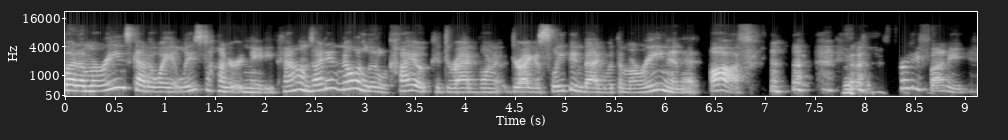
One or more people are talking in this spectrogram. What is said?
but a marine's got to weigh at least 180 pounds. I didn't know a little coyote could drag one drag a sleeping bag with a marine in it off. it's pretty funny.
